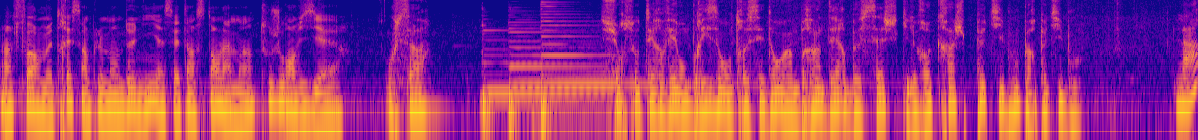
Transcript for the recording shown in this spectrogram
Informe très simplement Denis à cet instant la main toujours en visière. Où ça? Sursaute Hervé en brisant entre ses dents un brin d'herbe sèche qu'il recrache petit bout par petit bout. Là?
